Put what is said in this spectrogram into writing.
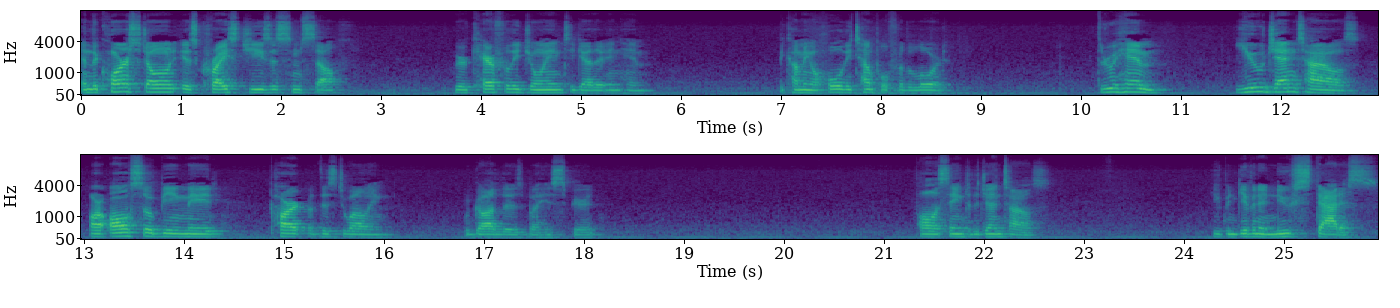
and the cornerstone is Christ Jesus himself. We are carefully joined together in him, becoming a holy temple for the Lord. Through him, you Gentiles are also being made part of this dwelling where God lives by his Spirit. Paul is saying to the Gentiles, You've been given a new status.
